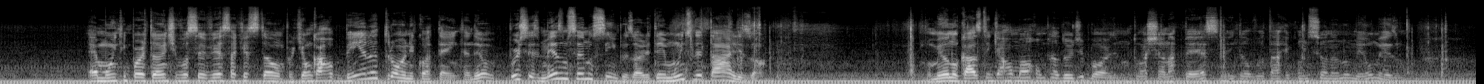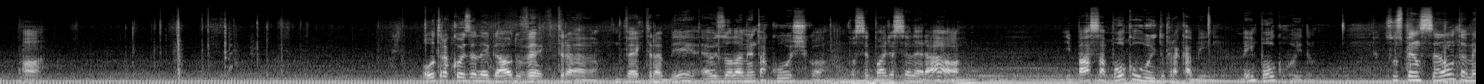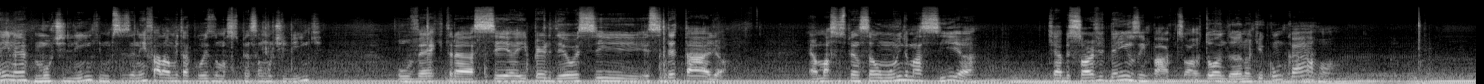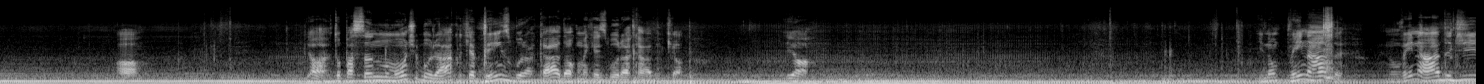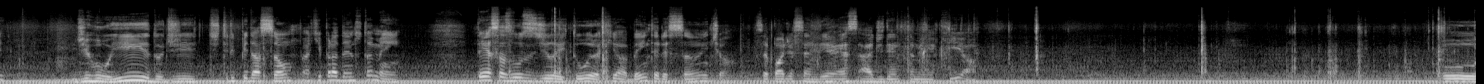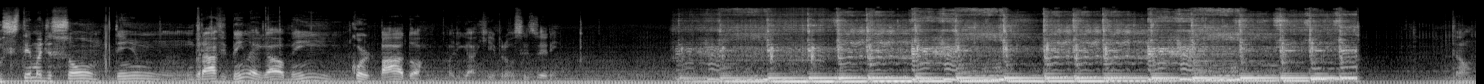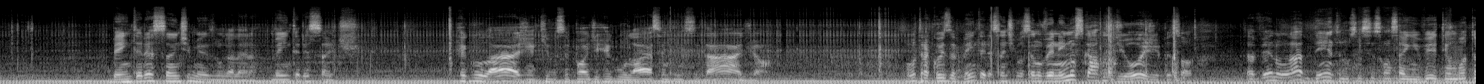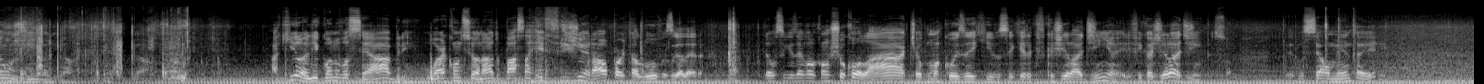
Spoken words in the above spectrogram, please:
é muito importante você ver essa questão, porque é um carro bem eletrônico até, entendeu? Por ser, mesmo sendo simples, ó, ele tem muitos detalhes, ó. O meu, no caso, tem que arrumar o computador de bordo. Não tô achando a peça, então vou estar tá recondicionando o meu mesmo. Ó. Outra coisa legal do Vectra Vectra B é o isolamento acústico, ó. Você pode acelerar, ó, e passa pouco ruído para a cabine, bem pouco ruído. Suspensão também, né? Multilink, não precisa nem falar muita coisa de uma suspensão multilink. O Vectra C aí perdeu esse esse detalhe, ó. É uma suspensão muito macia que absorve bem os impactos, ó. Eu tô andando aqui com o carro, ó. ó ó, tô passando num monte de buraco que é bem esburacado. Ó como é que é esburacado aqui, ó. E ó. E não vem nada. Não vem nada de, de ruído, de, de trepidação aqui pra dentro também. Tem essas luzes de leitura aqui, ó, bem interessante, ó. Você pode acender essa a de dentro também aqui, ó. O sistema de som tem um, grave bem legal, bem encorpado, ó. Vou ligar aqui para vocês verem. Então, bem interessante mesmo, galera. Bem interessante. Regulagem, aqui você pode regular essa intensidade, ó. Outra coisa bem interessante que você não vê nem nos carros de hoje, pessoal. Tá vendo lá dentro, não sei se vocês conseguem ver, tem um botãozinho ali, ó. Aquilo ali, quando você abre, o ar-condicionado passa a refrigerar o porta-luvas, galera. Então se quiser colocar um chocolate, alguma coisa aí que você queira que fique geladinha, ele fica geladinho, pessoal. Você aumenta ele.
